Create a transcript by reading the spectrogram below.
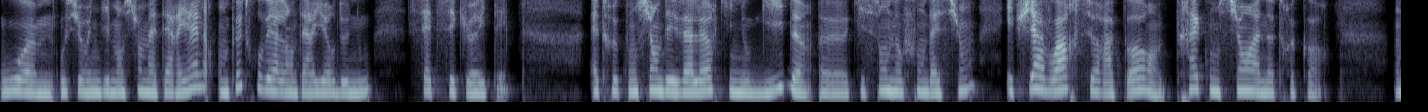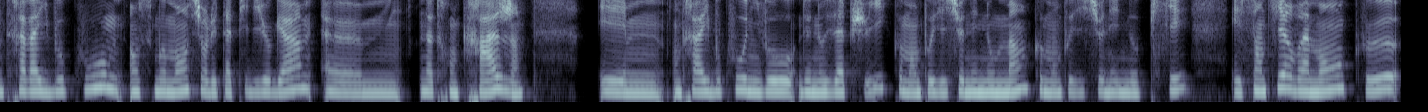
ou, euh, ou sur une dimension matérielle, on peut trouver à l'intérieur de nous cette sécurité. Être conscient des valeurs qui nous guident, euh, qui sont nos fondations, et puis avoir ce rapport très conscient à notre corps. On travaille beaucoup en ce moment sur le tapis de yoga, notre ancrage, et hum, on travaille beaucoup au niveau de nos appuis, comment positionner nos mains, comment positionner nos pieds et sentir vraiment que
